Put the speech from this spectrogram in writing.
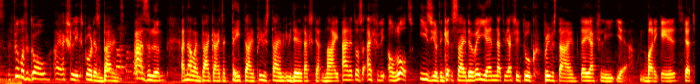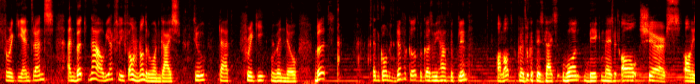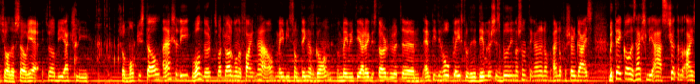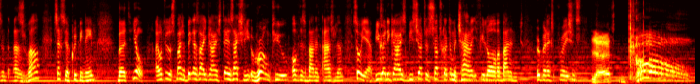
guys, a few months ago, I actually explored this abandoned asylum. And now I'm back, guys, at daytime. Previous time, we did it actually at night. And it was actually a lot easier to get inside. The way in that we actually took previous time, they actually, yeah, barricaded that freaky entrance. And but now we actually found another one, guys, through that freaky window. But it's going to be difficult because we have to climb a lot because look at this guys one big mess with all shares on each other so yeah it will be actually some monkey style. I actually wondered what we are gonna find now. Maybe something has gone. Or maybe they already started with um, empty the whole place to the Dimlushes building or something. I don't know. I know for sure, guys. But they call this actually as Shutter Island as well. It's actually a creepy name. But yo, I want you to smash a big ass like, guys. There is actually round two of this abandoned asylum. So yeah, be ready, guys. Be sure to subscribe to my channel if you love abandoned urban explorations. Let's go!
